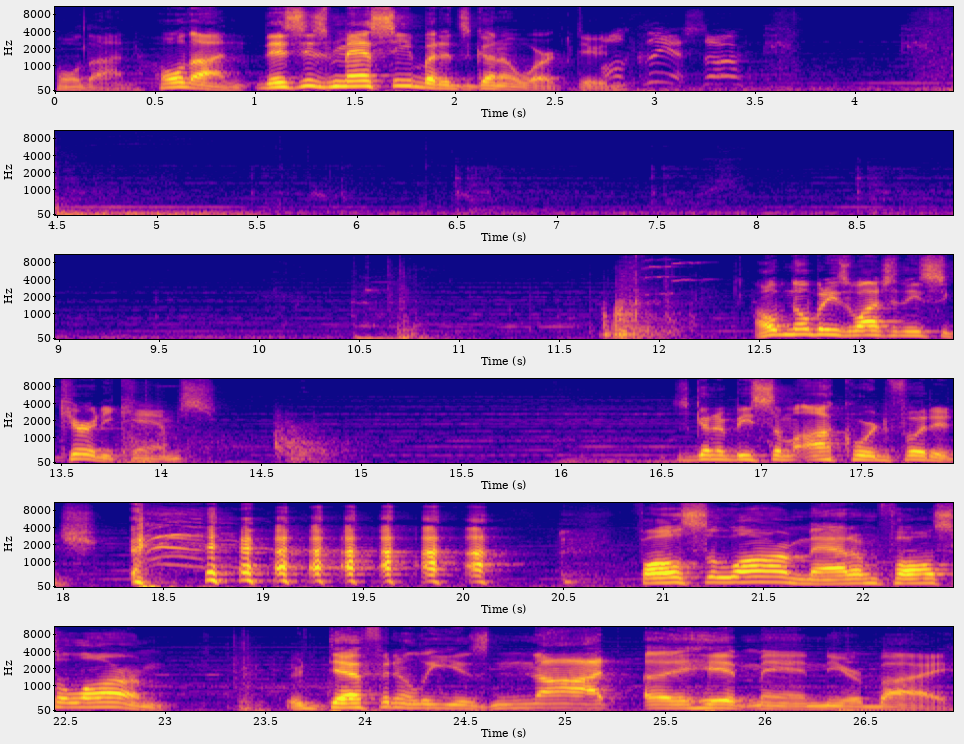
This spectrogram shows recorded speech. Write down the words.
Hold on. Hold on. This is messy, but it's gonna work, dude. All clear, sir. Hope nobody's watching these security cams. There's gonna be some awkward footage. false alarm, madam, false alarm. There definitely is not a hitman nearby.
